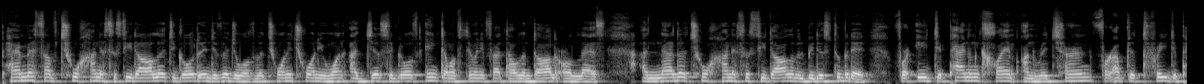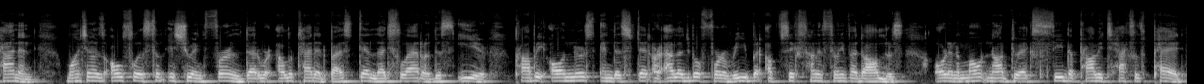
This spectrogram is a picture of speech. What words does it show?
Payments of $260 to go to individuals with 2021 adjusted gross income of $75,000 or less. Another $260 will be distributed for each dependent claim on return for up to three dependent. Montana is also still issuing funds that were allocated by state legislators this year. Property owners in the state are eligible for a rebate of $675 or an amount not to exceed the property taxes paid.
